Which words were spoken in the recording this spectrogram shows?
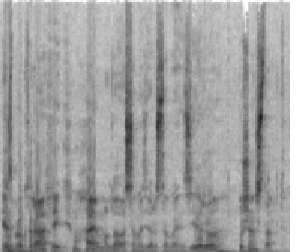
Innsbruck traffic, Air Moldova 7070, push and start.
